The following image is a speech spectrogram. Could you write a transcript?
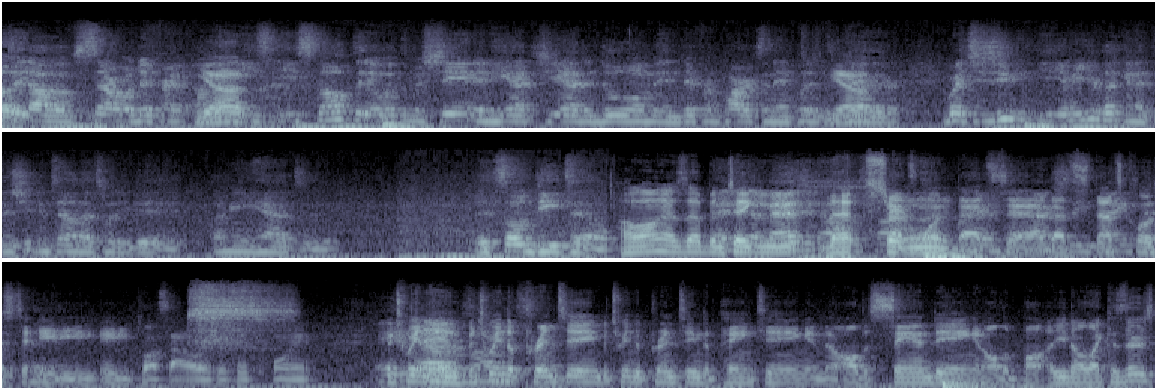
sculpted out of several different. I Yep. mean, he, he sculpted it with the machine, and he had she had to do them in different parts and then put it Yep. together. Which is you. I mean, you're looking at this, you can tell that's what he did. I mean, he had to. It's so detailed. How long has that been taking you? That certain one. That's yeah. That's that's close to thing. 80, 80 plus hours at this point. Between hours the, between the printing, between the printing, the painting, and the, all the sanding and all the bo- you know like because there's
